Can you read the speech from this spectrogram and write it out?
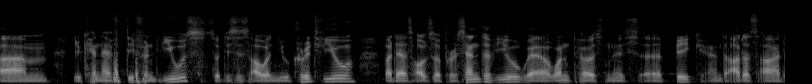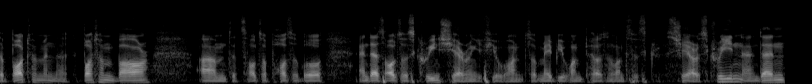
Um, you can have different views. So this is our new grid view, but there's also a presenter view where one person is uh, big and the others are at the bottom in the bottom bar. Um, that's also possible. And there's also screen sharing if you want. So maybe one person wants to share a screen and then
